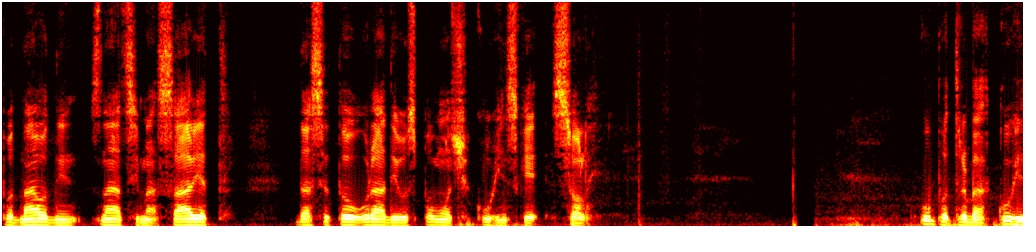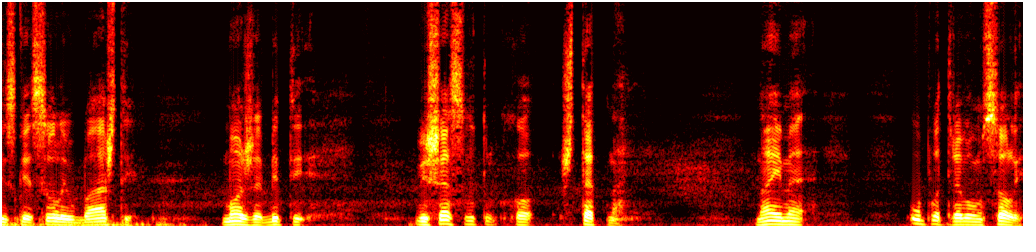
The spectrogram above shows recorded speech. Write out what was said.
pod navodnim znacima savjet da se to uradi uz pomoć kuhinske soli. Upotreba kuhinske soli u bašti može biti višestruko štetna. Naime, upotrebom soli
